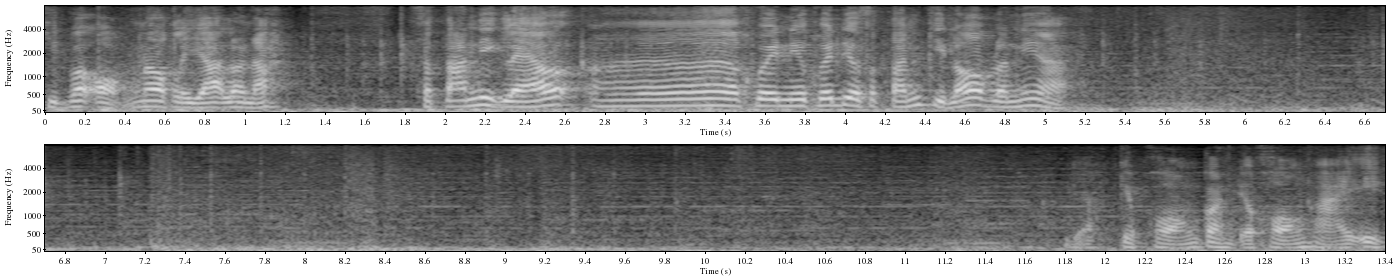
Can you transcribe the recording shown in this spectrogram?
คิดว่าออกนอกระยะแล้วนะ สตันอีกแล้ว เออเควนี้เควเดียวสตันกี่รอบแล้วเนี่ย เดี๋ยวเก็บของก่อน เดี๋ยวของหายอีก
